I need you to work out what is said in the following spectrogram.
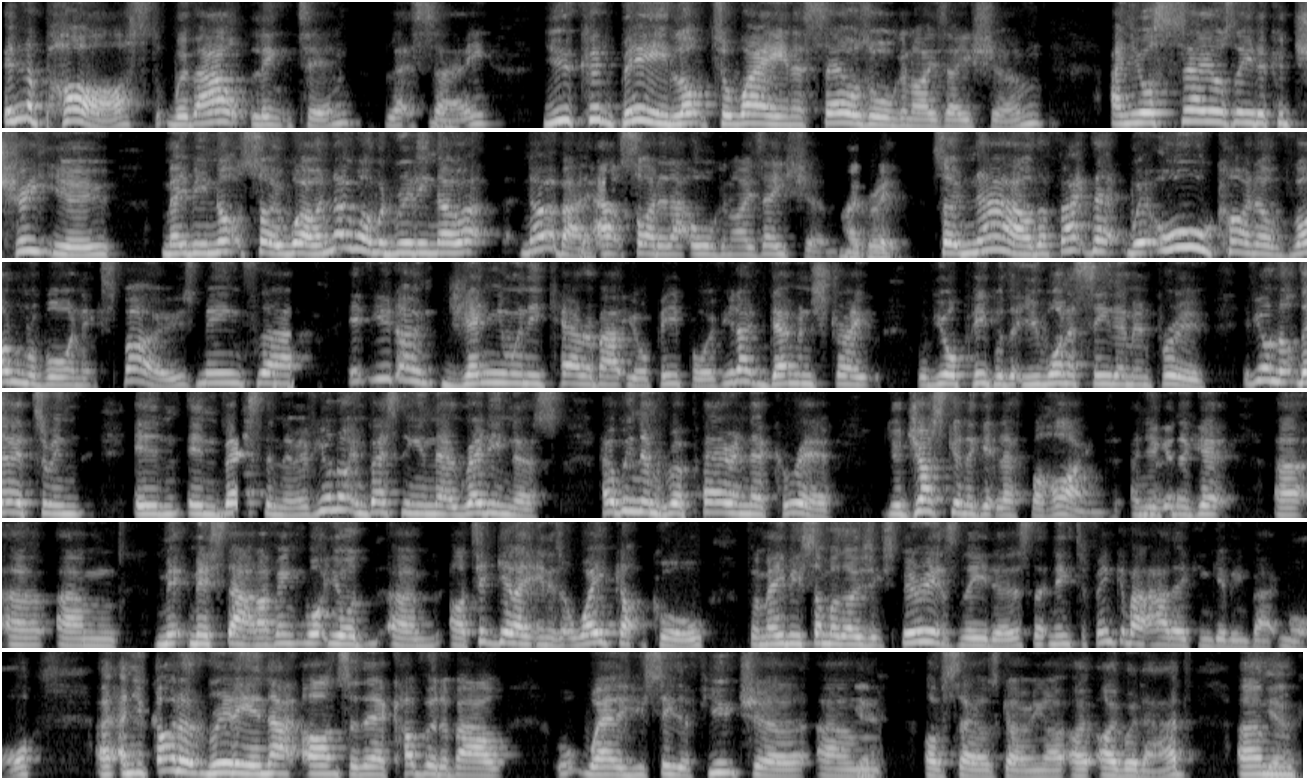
in the past, without LinkedIn, let's mm-hmm. say, mm-hmm. you could be locked away in a sales organization and your sales leader could treat you maybe not so well, and no one would really know know about it outside of that organization. I agree. So now the fact that we're all kind of vulnerable and exposed means that if you don't genuinely care about your people, if you don't demonstrate with your people that you want to see them improve, if you're not there to in, in, invest in them, if you're not investing in their readiness, helping them prepare in their career, you're just going to get left behind and yeah. you're going to get uh, uh, um, missed out. And I think what you're um, articulating is a wake up call for maybe some of those experienced leaders that need to think about how they can giving back more. Uh, and you've kind of really in that answer there covered about where you see the future um, yeah. of sales going. I, I, I would add. Um, yeah.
